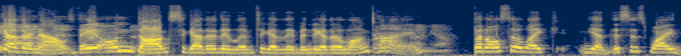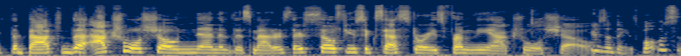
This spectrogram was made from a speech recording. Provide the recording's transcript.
together Yeah, now. there's They people own that- dogs together. They live together. They've been together a long for a long time. yeah. But also, like, yeah, this is why the batch, the actual show, none of this matters. There's so few success stories from the actual show. Here's the thing: is what was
